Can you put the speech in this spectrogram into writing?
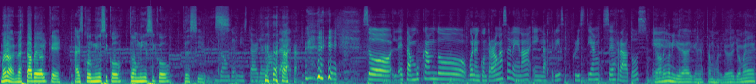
Bueno, no está peor que High School Musical, The Musical, The Series. Don't get me started on that. So, están buscando, bueno, encontraron a Selena en la actriz Christian Serratos. Yo no tengo ni idea de quién es esta mujer. Yo, yo, me,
